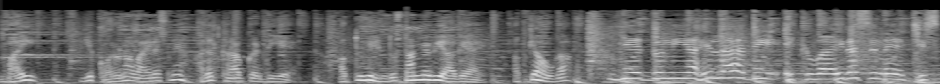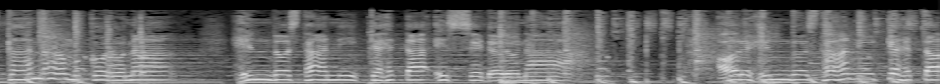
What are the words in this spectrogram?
भाई, ये कोरोना वायरस ने हालत खराब कर दी है। अब तो ये हिंदुस्तान में भी आ गया है। अब क्या होगा? ये दुनिया हिला दी एक वायरस ने, जिसका नाम कोरोना। हिंदुस्तानी कहता इससे डरो ना। और हिंदुस्तानी कहता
